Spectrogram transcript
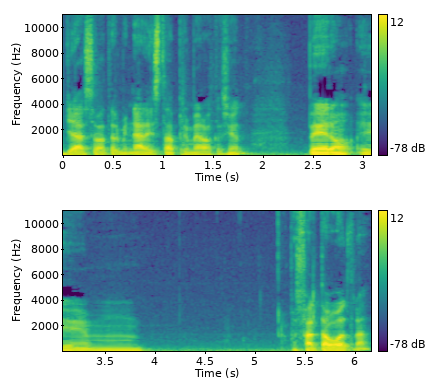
Ya se va a terminar esta primera vacación, pero em, pues falta otra.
